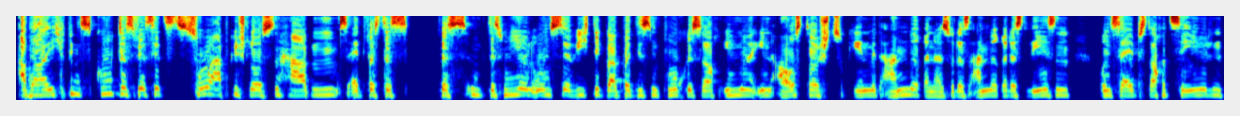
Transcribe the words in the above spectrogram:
aber ich finde es gut, dass wir es jetzt so abgeschlossen haben. Das etwas, das, das, das mir und uns sehr wichtig war bei diesem Buch, ist auch immer in Austausch zu gehen mit anderen. Also, dass andere das lesen und selbst auch erzählen,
